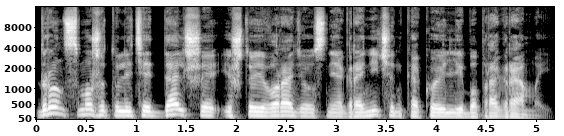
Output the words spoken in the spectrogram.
дрон сможет улететь дальше и что его радиус не ограничен какой-либо программой.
